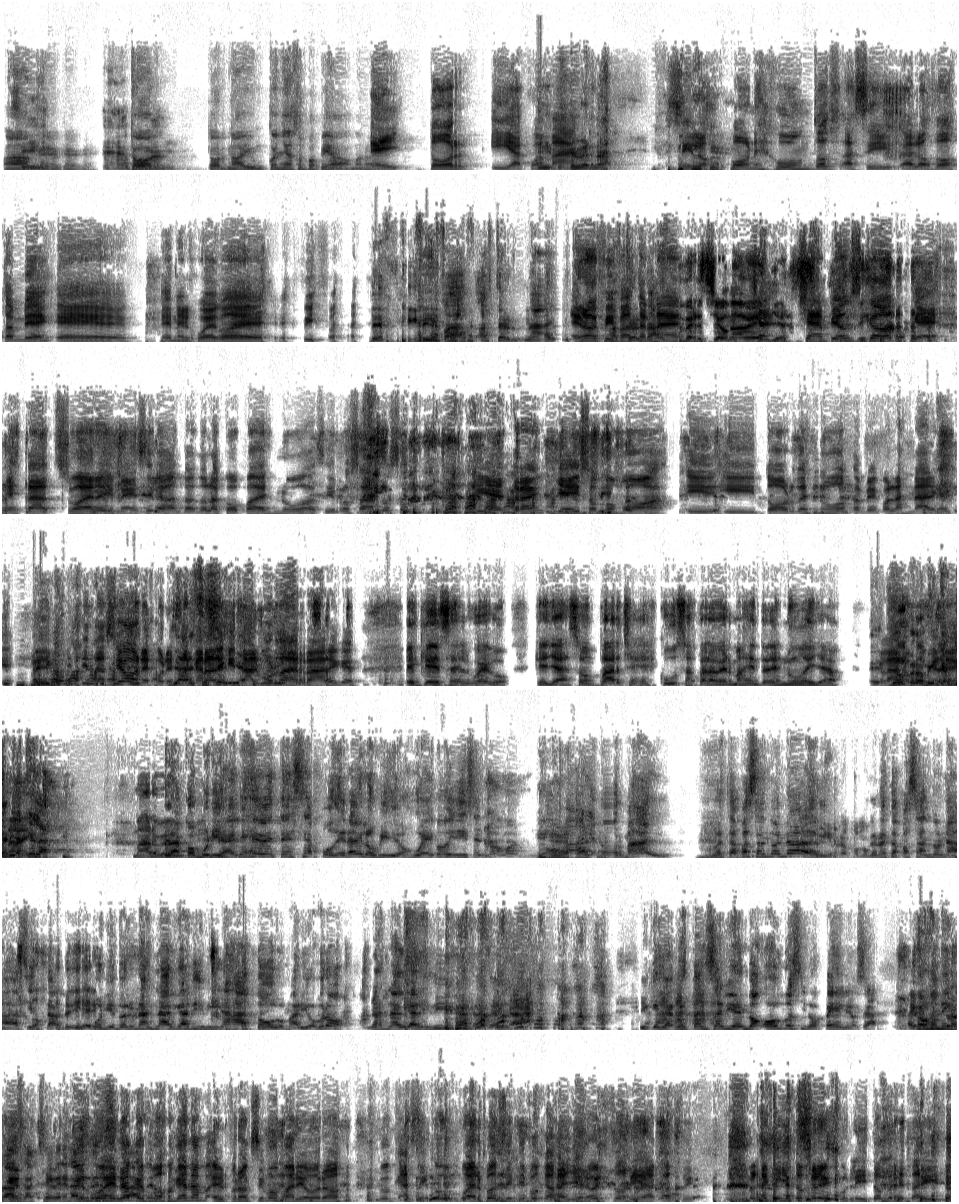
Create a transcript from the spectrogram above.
Ah, ok, ok, ok. Es Thor, Thor, no, hay un coñazo papiado, mano. Ey, Thor y Aquaman. Es verdad. Si los pones juntos, así, a los dos también, eh, en el juego de FIFA. De FIFA After Night. Eh, no, de FIFA After, Night. Versión Avengers. Champions Cup, que está Suárez y Messi levantando la copa desnudos, así rozándose. y entran Jason Momoa y, y Thor desnudos también con las nalgas. Y que, felicitaciones con esa cara digital burda de rara. Que... Es que ese es el juego, que ya son parches, excusas para ver más gente de desnuda y ya. Eh, no, pero me encantaría que la, la comunidad LGBT se apodera de los videojuegos y dice, no, no vale, normal. No está pasando nada, pero ¿cómo que no está pasando nada si están poniéndole unas nalgas divinas a todo? Mario Bro, unas nalgas divinas y que ya no están saliendo hongos sino pene, o sea, hay que controlar, o sea, chévere la Qué bueno que pongan el próximo Mario Bros, así con un cuerpo así tipo caballero zodíaco, así, flaquito pero el culito apretadito.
